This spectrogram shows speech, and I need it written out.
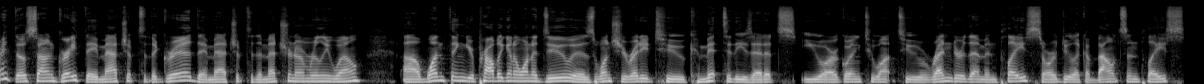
Right, those sound great. They match up to the grid, they match up to the metronome really well. Uh, one thing you're probably going to want to do is once you're ready to commit to these edits, you are going to want to render them in place or do like a bounce in place.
